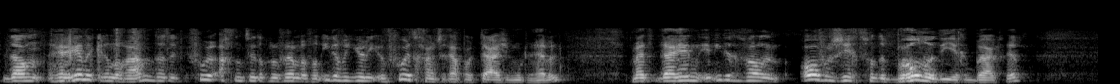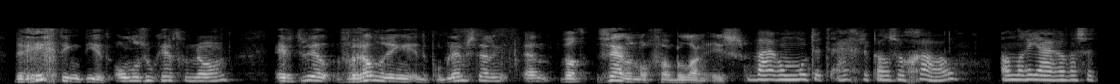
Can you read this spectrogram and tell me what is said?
Dan herinner ik er nog aan dat ik voor 28 november van ieder van jullie een voortgangsrapportage moet hebben. Met daarin in ieder geval een overzicht van de bronnen die je gebruikt hebt. De richting die het onderzoek heeft genomen. Eventueel veranderingen in de probleemstelling. En wat verder nog van belang is. Waarom moet het eigenlijk al zo gauw? Andere jaren was het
